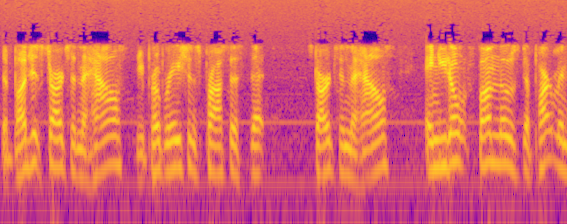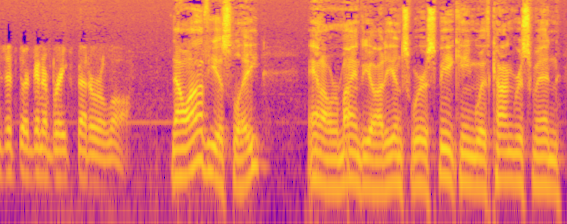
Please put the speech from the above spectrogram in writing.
The budget starts in the House, the appropriations process that starts in the House, and you don't fund those departments if they're going to break federal law. Now, obviously, and I'll remind the audience, we're speaking with Congressman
